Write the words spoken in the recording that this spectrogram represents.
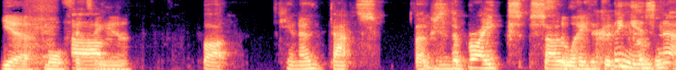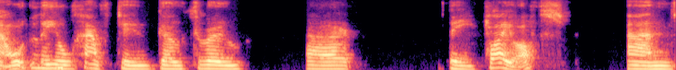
Yeah, more fitting, um, yeah. But, you know, that's those are the breaks. So the, the thing is now Lille have to go through uh, the playoffs and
